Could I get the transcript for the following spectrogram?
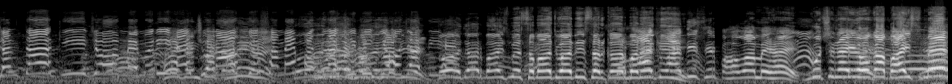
जनता की जो मेमोरी है चुनाव के समय पंद्रह के बीच हो जाती है। 2022 में समाजवादी सरकार बनेगी। समाजवादी सिर्फ़ हवा में है। कुछ नहीं होगा 22 में।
